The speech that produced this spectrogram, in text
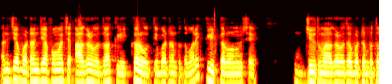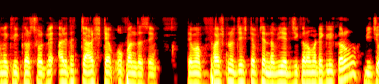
અને જે બટન જે આપવામાં છે આગળ વધવા ક્લિક કરો તે બટન પર તમારે ક્લિક કરવાનું છે. જેવું તમે આગળ વધવા બટન પર તમે ક્લિક કરશો એટલે આ રીતે ચાર સ્ટેપ ઓપન થશે. તેમાં ફર્સ્ટનો જે સ્ટેપ છે નવી અરજી કરવા માટે ક્લિક કરો, બીજો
